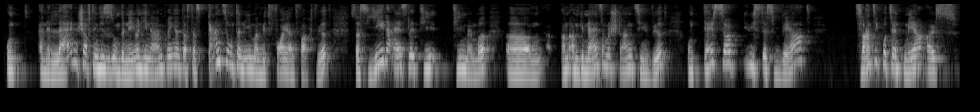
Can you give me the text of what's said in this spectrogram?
und eine Leidenschaft in dieses Unternehmen hineinbringen, dass das ganze Unternehmen mit Feuer entfacht wird, dass jeder einzelne Teammember ähm, am, am gemeinsamen Strang ziehen wird. Und deshalb ist es wert, 20 Prozent mehr als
